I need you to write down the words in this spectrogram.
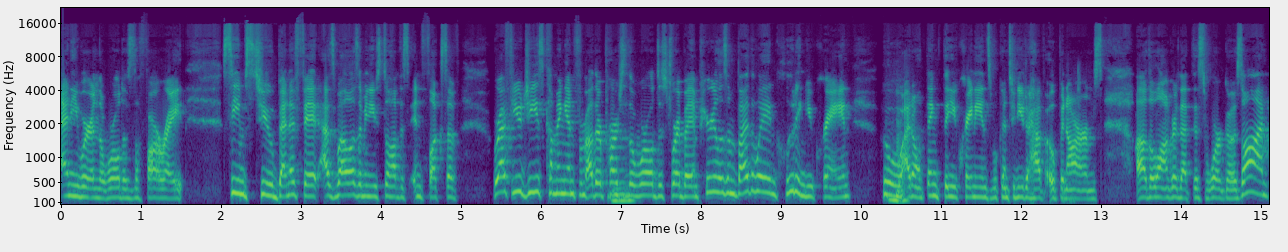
anywhere in the world as the far right seems to benefit, as well as I mean, you still have this influx of refugees coming in from other parts mm-hmm. of the world destroyed by imperialism, by the way, including Ukraine, who mm-hmm. I don't think the Ukrainians will continue to have open arms uh, the longer that this war goes on.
